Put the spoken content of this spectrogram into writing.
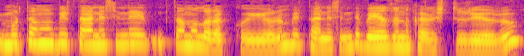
Yumurtamın bir tanesini tam olarak koyuyorum. Bir tanesini de beyazını karıştırıyorum.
